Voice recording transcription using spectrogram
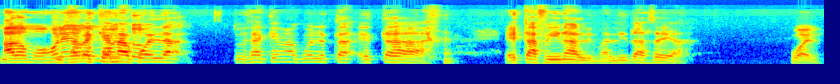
a lo mejor ¿Tú sabes que me acuerda, tú sabes que me acuerda esta, esta, esta final, maldita sea. ¿Cuál?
